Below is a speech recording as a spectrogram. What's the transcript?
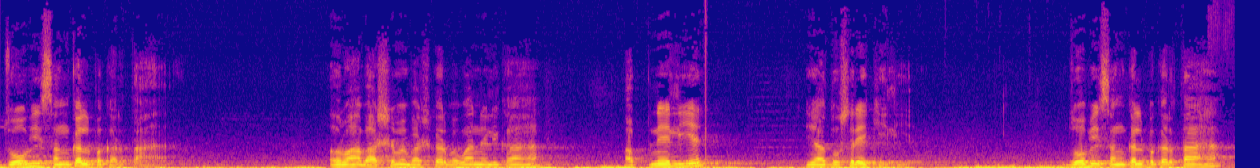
जो भी संकल्प करता है, और वहाँ भाष्य में भाष्कर भगवान ने लिखा है, अपने लिए या दूसरे के लिए। जो भी संकल्प करता है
